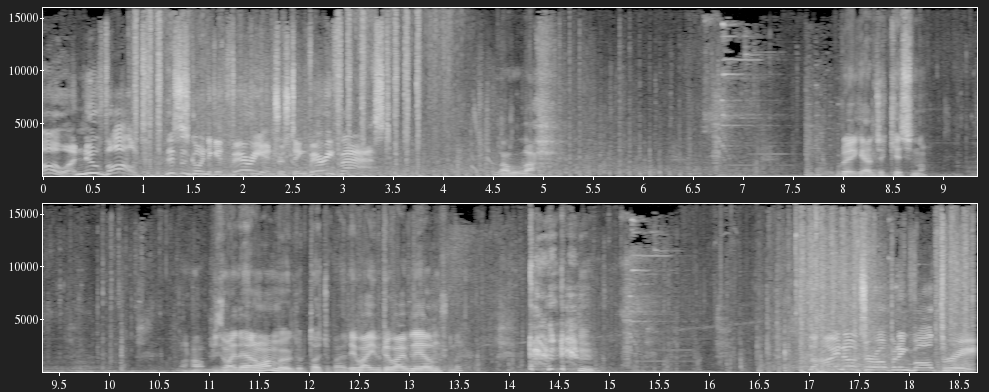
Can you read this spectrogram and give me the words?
Oh, a new vault! This is going to get very interesting very fast. Allah. Buraya gelecek kesin o. Aha bizim eleman mı öldürdü acaba? Revive, revive'layalım şunu. The high notes are opening vault three.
